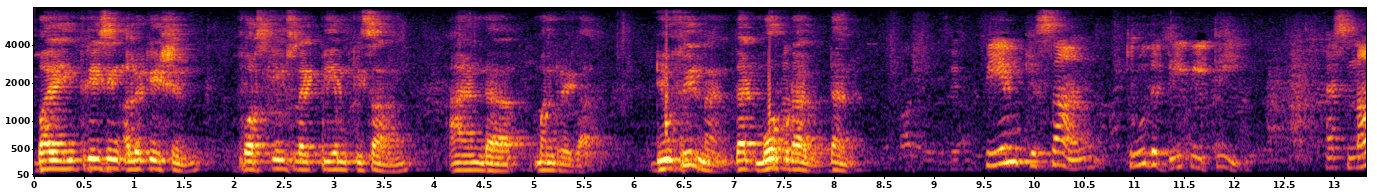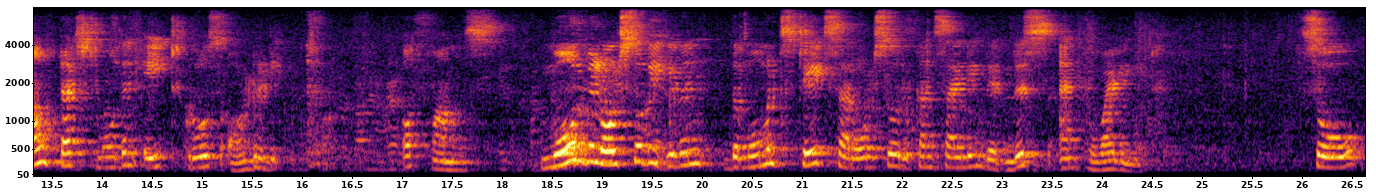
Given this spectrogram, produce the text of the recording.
by increasing allocation for schemes like PM Kisan and uh, Manrega. Do you feel, ma'am, that more could have done? PM Kisan through the DPT has now touched more than 8 crores already of farmers. More will also be given the moment states are also reconciling their lists and providing it. So,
